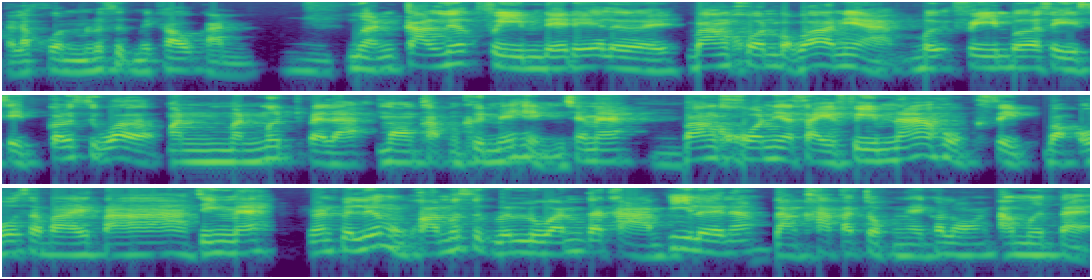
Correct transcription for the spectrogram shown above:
แต่ละคนมันรู้สึกไม่เท่ากันอืมเหมือนการเลือกฟิล์มเด้ๆเลย บางคนบอกว่าเนี่ยเบอร์ฟิล์มเบอร์ 40 ก็รู้สึกว่ามันมันมืดไปแล้ว มองขับกลางคืนไม่เห็นใช่ไหมอืมบางคนเนี่ยใส่ฟิล์มหน้า 60 บอกโอ้สบายตาจริงไหม มันเป็นเรื่องของความรู้สึกล้วนๆ แต่ถามพี่เลยนะ หลังคากระจกไงก็ร้อน เอามือแตะ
